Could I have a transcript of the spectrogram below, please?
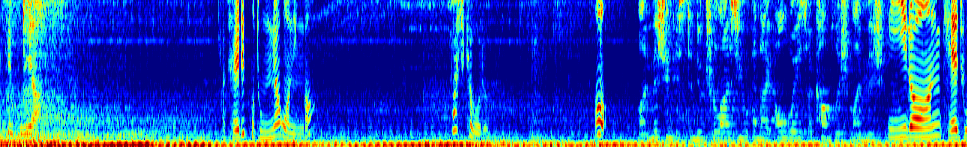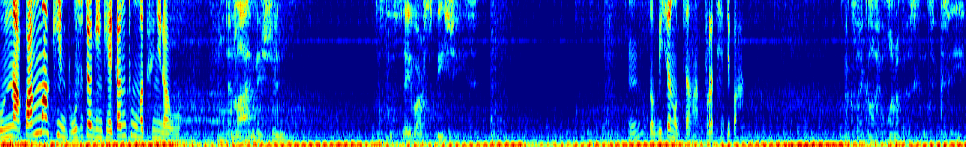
저게 뭐야? 아, 제리코 동력원인가? 폭파시켜버려. 어? My mission is to neutralize you, and I always accomplish my mission. 이런 개 존나 꽉 막힌 보수적인 개깡통 같으니라고. And my mission is to save our species. 응? 너 미션 없잖아. 구라치지 마. Looks like only one of us can succeed.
